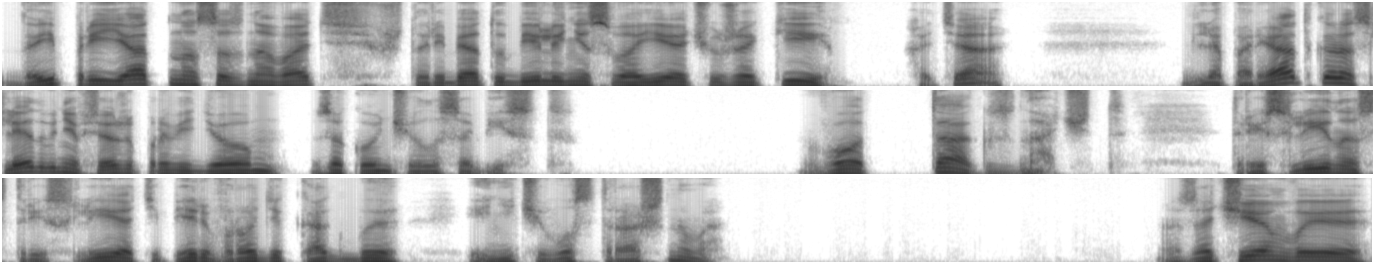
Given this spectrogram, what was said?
Да и приятно сознавать, что ребят убили не свои, а чужаки. Хотя для порядка расследование все же проведем, — закончил особист. Вот так, значит. Трясли нас, трясли, а теперь вроде как бы и ничего страшного. — А зачем вы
